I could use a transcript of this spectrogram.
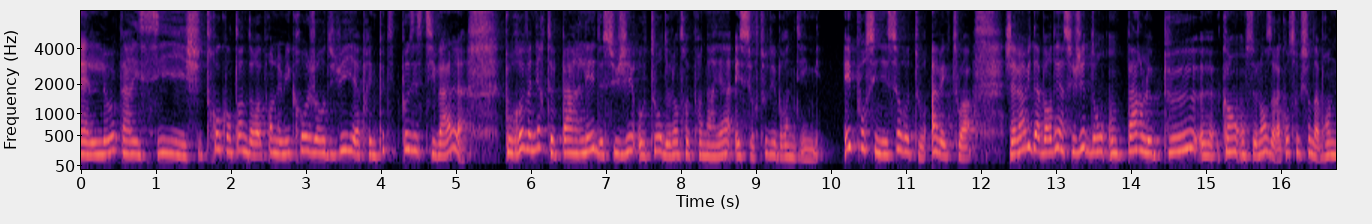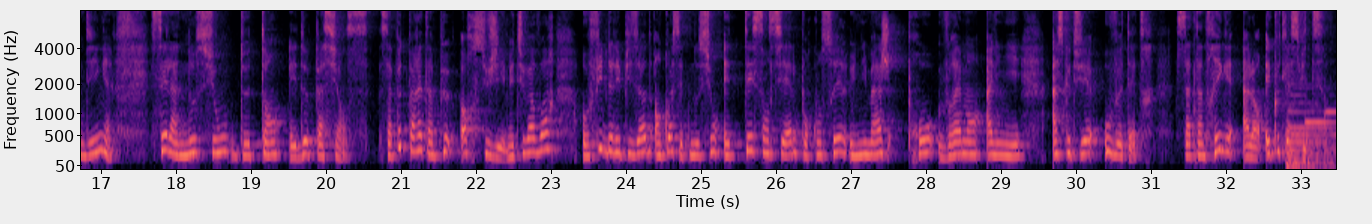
Hello par ici, je suis trop contente de reprendre le micro aujourd'hui après une petite pause estivale pour revenir te parler de sujets autour de l'entrepreneuriat et surtout du branding. Et pour signer ce retour avec toi, j'avais envie d'aborder un sujet dont on parle peu euh, quand on se lance dans la construction d'un branding, c'est la notion de temps et de patience. Ça peut te paraître un peu hors sujet, mais tu vas voir au fil de l'épisode en quoi cette notion est essentielle pour construire une image pro vraiment alignée à ce que tu es ou veux être. Ça t'intrigue? Alors écoute la suite.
